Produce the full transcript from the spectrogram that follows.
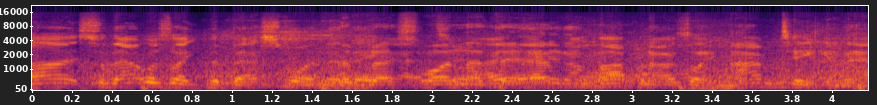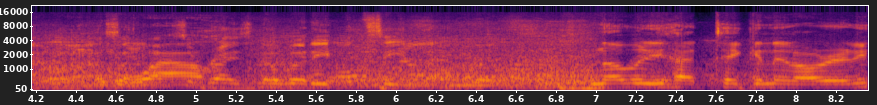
Uh, so that was like the best one that The they best had. one so that I they had. on Pop, and I was like, I'm taking that one. I was like, Wow. I'm surprised nobody had seen that. Nobody had taken it already.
